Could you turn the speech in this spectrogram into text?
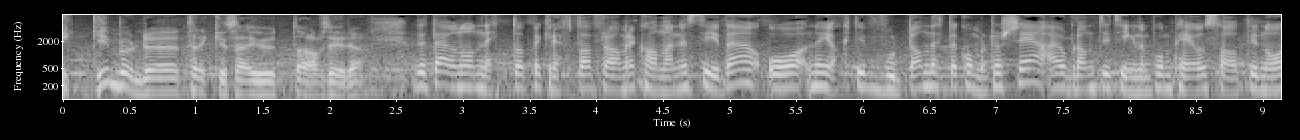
ikke burde trekke seg ut av Syria? Dette er jo nå nettopp bekrefta fra amerikanernes side, og nøyaktig hvordan dette kommer til å skje, er jo blant de tingene Pompeo sa at de nå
